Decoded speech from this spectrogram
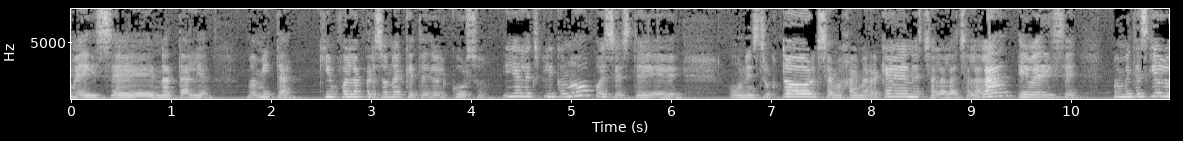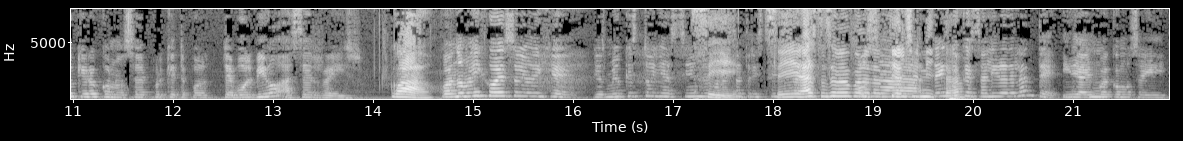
me dice Natalia, mamita, ¿quién fue la persona que te dio el curso? Y ya le explico, no, pues este, un instructor que se llama Jaime Requenes, chalala, chalala, y me dice, mamita, es que yo lo quiero conocer porque te, te volvió a hacer reír. Wow. Cuando me dijo eso, yo dije, Dios mío, ¿qué estoy haciendo con esta tristeza? Sí, hasta se me pone la piel chinita. Tengo que salir adelante. Y de ahí fue como seguí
